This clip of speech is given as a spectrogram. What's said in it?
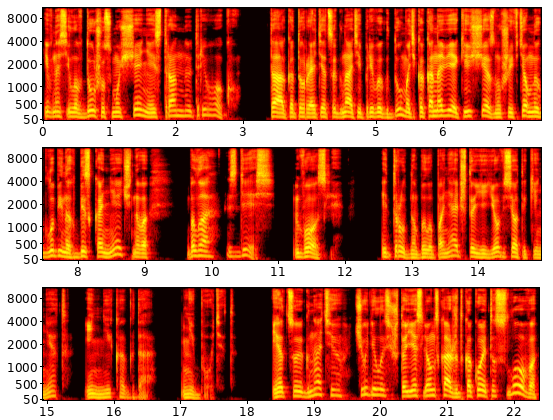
и вносила в душу смущение и странную тревогу. Та, о которой отец Игнатий привык думать, как о навеки исчезнувшей в темных глубинах бесконечного, была здесь, возле. И трудно было понять, что ее все-таки нет и никогда не будет. И отцу Игнатию чудилось, что если он скажет какое-то слово,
